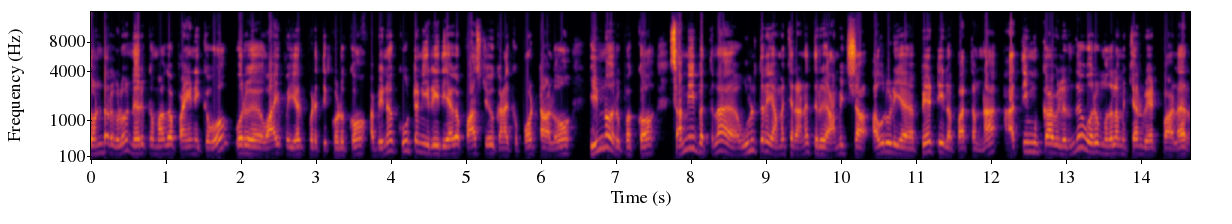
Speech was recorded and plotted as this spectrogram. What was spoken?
தொண்டர்களும் நெருக்கமாக பயணிக்கவும் ஒரு வாய்ப்பை ஏற்படுத்தி கொடுக்கும் அப்படின்னு கூட்டணி ரீதியாக பாசிட்டிவ் கணக்கு போட்டாலும் இன்னொரு பக்கம் சமீபத்தில் உள்துறை அமைச்சரான திரு. அமித்ஷா அவருடைய பேட்டியில பார்த்தோம்னா அதிமுகவிலிருந்து ஒரு முதலமைச்சர் வேட்பாளர்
